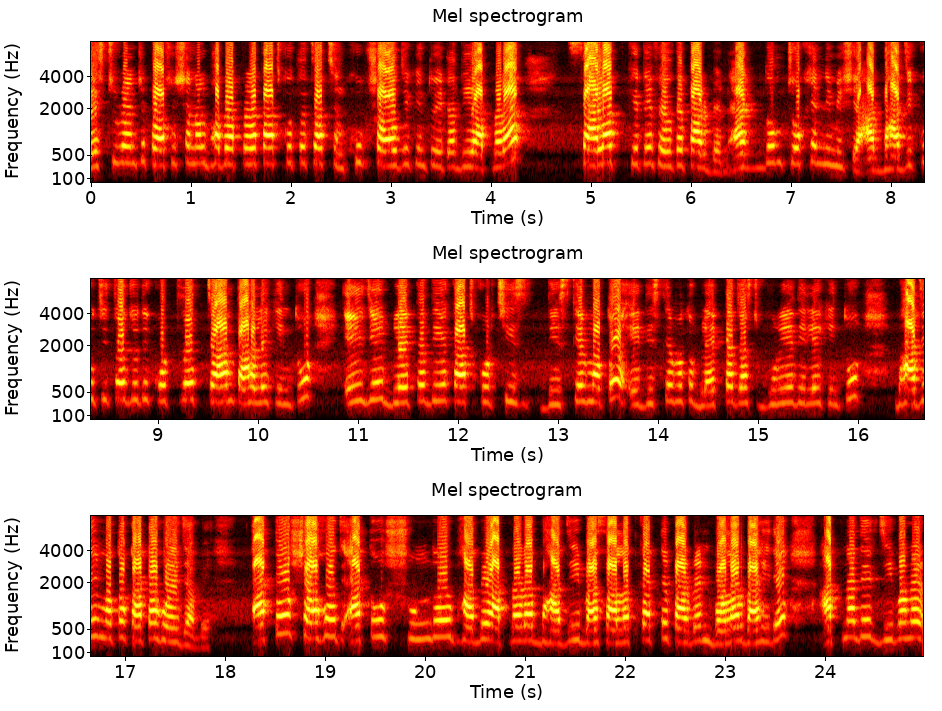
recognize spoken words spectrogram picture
রেস্টুরেন্টে প্রফেশনাল ভাবে আপনারা কাজ করতে চাচ্ছেন, খুব সহজে কিন্তু এটা দিয়ে আপনারা সালাদ কেটে ফেলতে পারবেন, একদম চোখের নিমিষে। আর ভাজি কুচিটা যদি করতে চান, তাহলে কিন্তু এই যে ব্লেডটা দিয়ে কাজ করছি ডিস্কের মতো, এই ডিস্কের মতো ব্লেডটা জাস্ট ঘুরিয়ে দিলেই কিন্তু ভাজির মতো কাটা হয়ে যাবে। এত সহজ, এত সুন্দরভাবে আপনারা ভাজি বা সালাদ কাটতে পারবেন বলার বাহিরে আপনাদের জীবনের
